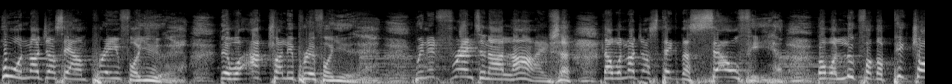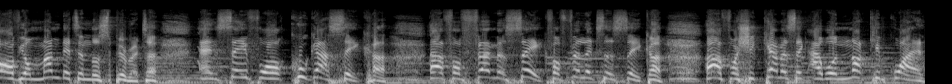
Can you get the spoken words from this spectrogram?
who will not just say, I'm praying for you, they will actually pray for you. We need friends in our lives that will not just take the selfie, but will look for the picture of your mandate in the spirit and say, for Kuga's sake, uh, for Femi's sake, for Felix's sake, uh, Ah, for she came and said, I will not keep quiet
